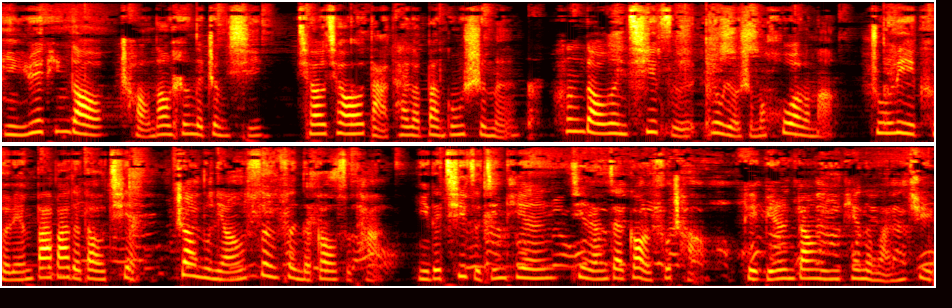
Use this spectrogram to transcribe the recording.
隐约听到吵闹声的郑熙悄悄打开了办公室门。亨道问妻子又惹什么祸了吗？朱莉可怜巴巴的道歉。丈母娘愤愤地告诉他。你的妻子今天竟然在高尔夫场给别人当了一天的玩具，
